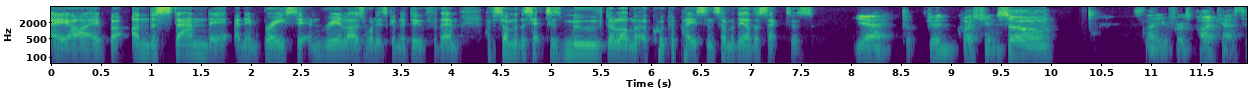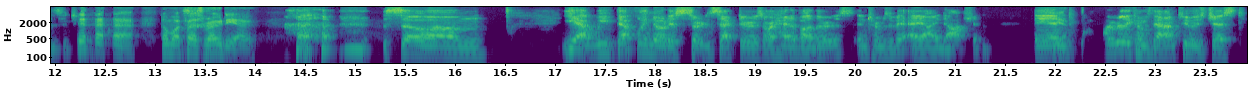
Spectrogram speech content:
AI, but understand it and embrace it and realize what it's going to do for them? Have some of the sectors moved along at a quicker pace than some of the other sectors? Yeah, t- good question. So it's not your first podcast, is it? not my first rodeo. so um, yeah, we've definitely noticed certain sectors are ahead of others in terms of AI adoption. And yeah. what it really comes down to is just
